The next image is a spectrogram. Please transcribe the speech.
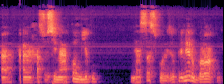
a, a raciocinar comigo nessas coisas. O primeiro bloco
